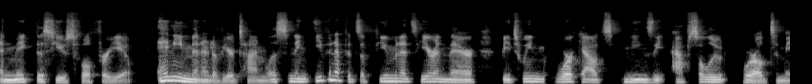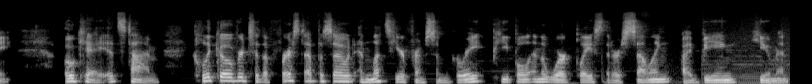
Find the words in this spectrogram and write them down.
and make this useful for you any minute of your time listening, even if it's a few minutes here and there between workouts, means the absolute world to me. Okay, it's time. Click over to the first episode and let's hear from some great people in the workplace that are selling by being human.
